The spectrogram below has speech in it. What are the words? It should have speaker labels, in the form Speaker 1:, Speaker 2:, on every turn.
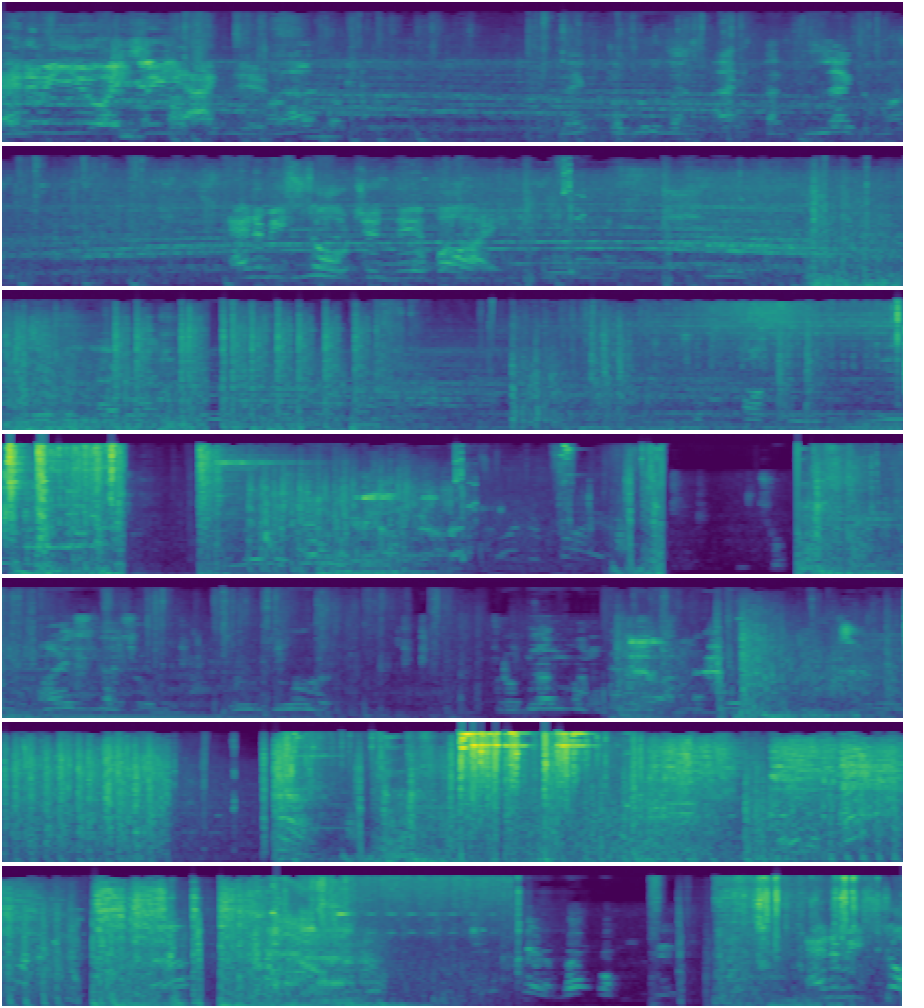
Speaker 1: Enemy UAV active. Enemy soldier nearby.
Speaker 2: Çok tatlı.
Speaker 3: Buraya almıyor.
Speaker 2: Çok Ayız da çok. Dur dur. Problem.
